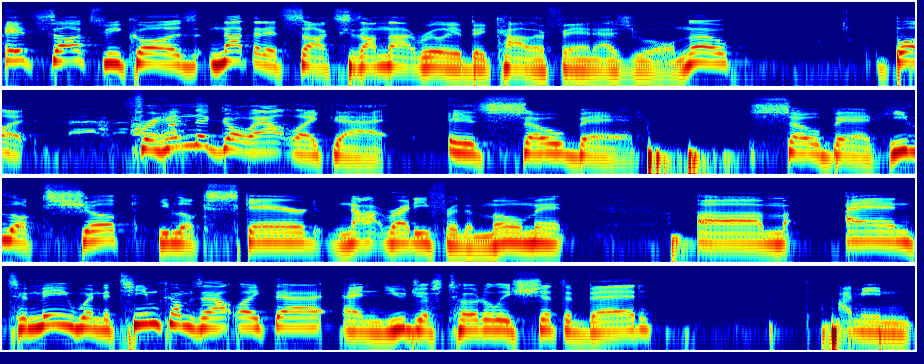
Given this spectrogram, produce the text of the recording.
it sucks because not that it sucks because I'm not really a big Kyler fan, as you all know. But for him to go out like that is so bad, so bad. He looked shook. He looked scared, not ready for the moment. Um, And to me, when the team comes out like that and you just totally shit the bed, I mean,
